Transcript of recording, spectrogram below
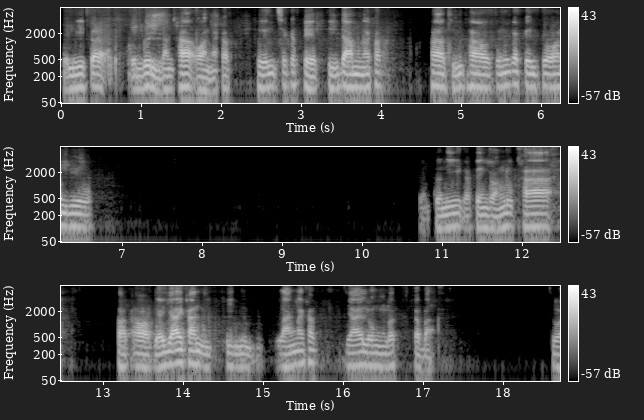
ตัวนี้ก็เป็นรุ่นลังคาอ่อนนะครับ พื้นเช็คเพจสีดำนะครับ ผ้าสีเทาตัวนี้ก็เป็นตัวออนวิวส่วน ตัวนี้ก็เป็นของลูกค้าถอดออกเดี๋ยวย้ายคันอีกทีหนึ่งหลังนะครับ ย้ายลงรถกระบะ ตัว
